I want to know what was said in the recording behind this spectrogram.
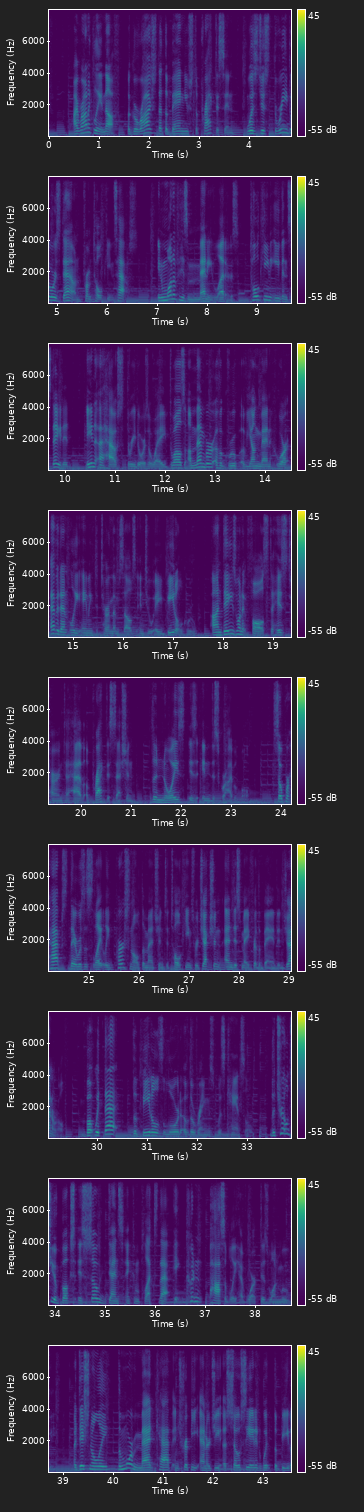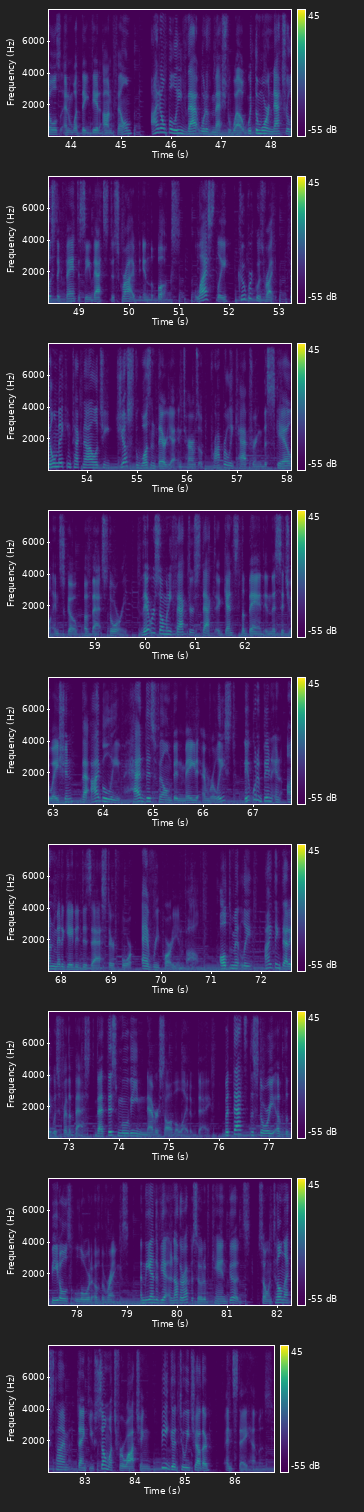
Ironically enough, a garage that the band used to practice in was just three doors down from Tolkien's house. In one of his many letters, Tolkien even stated, in a house three doors away dwells a member of a group of young men who are evidently aiming to turn themselves into a Beatle group. On days when it falls to his turn to have a practice session, the noise is indescribable. So perhaps there was a slightly personal dimension to Tolkien's rejection and dismay for the band in general. But with that, the Beatles' Lord of the Rings was cancelled. The trilogy of books is so dense and complex that it couldn't possibly have worked as one movie. Additionally, the more madcap and trippy energy associated with the Beatles and what they did on film, I don't believe that would have meshed well with the more naturalistic fantasy that's described in the books. Lastly, Kubrick was right. Filmmaking technology just wasn't there yet in terms of properly capturing the scale and scope of that story. There were so many factors stacked against the band in this situation that I believe had this film been made and released, it would have been an unmitigated disaster for every party involved. Ultimately, I think that it was for the best, that this movie never saw the light of day. But that's the story of the Beatles' Lord of the Rings, and the end of yet another episode of Canned Goods. So until next time, thank you so much for watching, be good to each other, and stay Hemmas.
